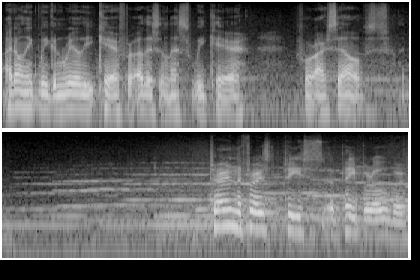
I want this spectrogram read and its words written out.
I don't think we can really care for others unless we care for ourselves. Turn the first piece of paper over.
